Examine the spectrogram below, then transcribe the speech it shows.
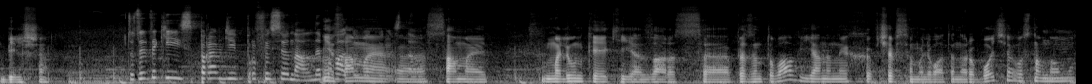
більше. То ти такий справді професіонал, Ні, небагато саме, використав. е, саме малюнки, які я зараз е, презентував, я на них вчився малювати на роботі в основному.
